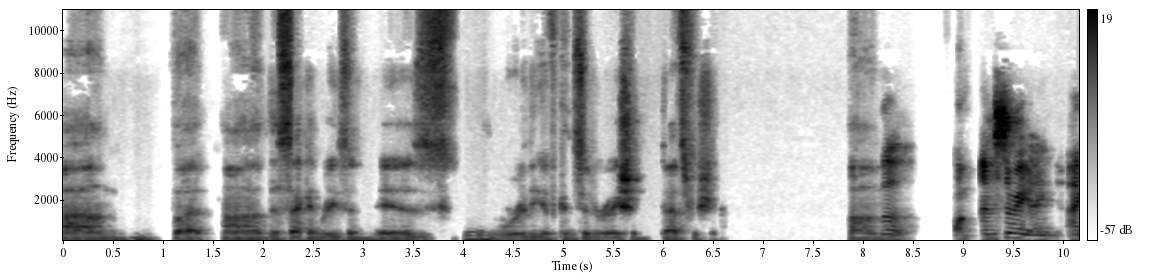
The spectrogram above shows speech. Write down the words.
Um, but uh, the second reason is worthy of consideration. That's for sure. Um, well, um, I'm sorry, I, I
